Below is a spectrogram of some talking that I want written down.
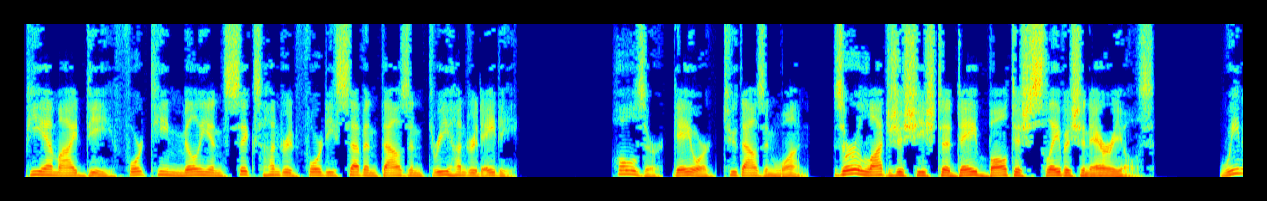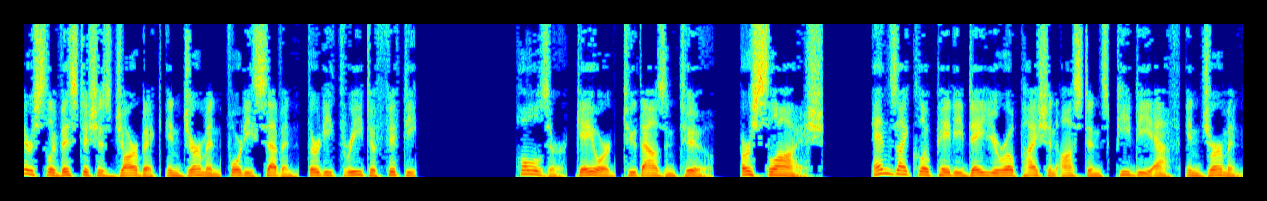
PMID 14647380 Holzer, Georg 2001. Zur Lautgeschichte des baltisch-slavischen Areals. Wiener Slavistisches Jahrbuch in German 47, 33–50 Holzer, Georg 2002. Urslawisch. Enzyklopädie des Europäischen Ostens PDF in German,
